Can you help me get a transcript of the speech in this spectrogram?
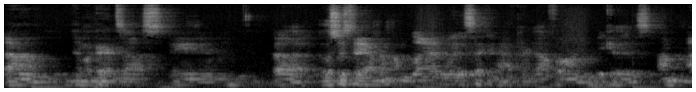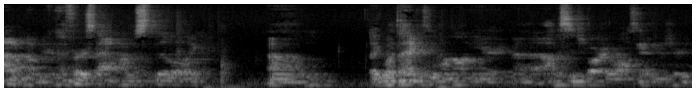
um, at my parents' house, and uh, let's just say I'm, I'm glad the way the second half turned out for Army because I'm, I don't know, man. That first half, I was still like, um, like what the heck is going on here? Uh, obviously, Jabari Laws got injured,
